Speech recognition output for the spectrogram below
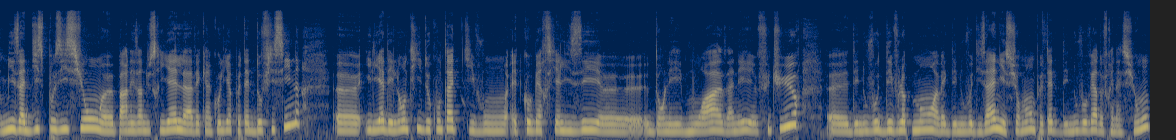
mise à disposition euh, par les industriels avec un collier peut-être d'officine. Euh, il y a des lentilles de contact qui vont être commercialisées dans les mois, années futures, des nouveaux développements avec des nouveaux designs et sûrement peut-être des nouveaux verres de freination.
